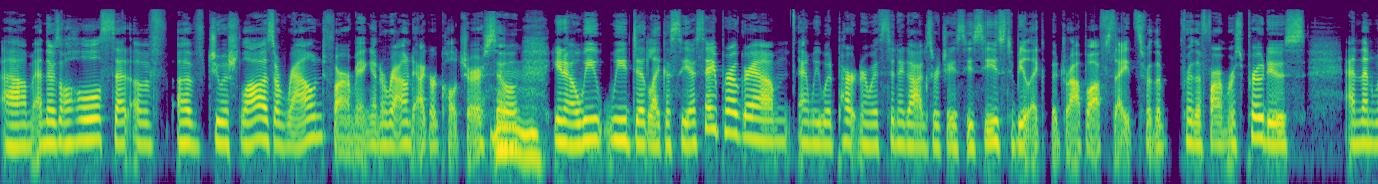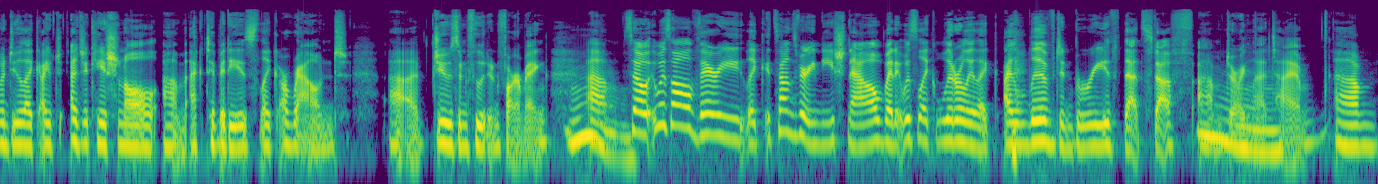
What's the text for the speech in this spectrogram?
Um, and there's a whole set of, of Jewish laws around farming and around agriculture. So, mm. you know, we, we did like a CSA program and we would partner with synagogues or JCCs to be like the drop off sites for the, for the farmers produce. And then would do like ed- educational um, activities like around uh, Jews and food and farming. Um, mm. Um, so it was all very like it sounds very niche now, but it was like literally like I lived and breathed that stuff um, mm. during that mm. time. Um,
